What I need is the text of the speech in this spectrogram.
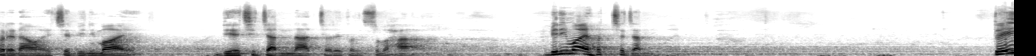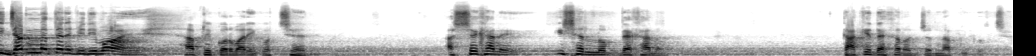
করে নেওয়া হয়েছে বিনিময় দিয়েছি জান্নাত জোরে কোন সুবহা বিনিময় হচ্ছে জান্নাত। তো এই জান্নাতের বিনিময় আপনি কোরবানি করছেন। আর সেখানে কিসের লোক দেখানো? কাকে দেখানোর জন্য আপনি করছেন?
